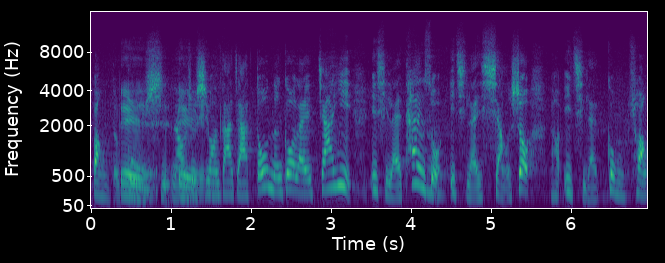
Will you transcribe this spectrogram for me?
棒的故事。然后就希望大家都能够来嘉义，一起来探索，一起来享受，然后一起来共创。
